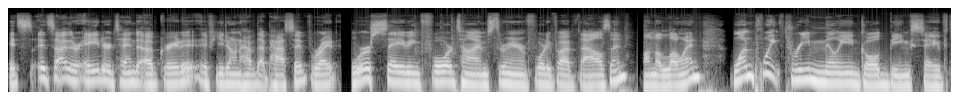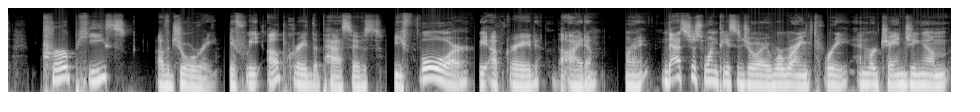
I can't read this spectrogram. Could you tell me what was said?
it's it's either 8 or 10 to upgrade it if you don't have that passive, right? We're saving 4 times 345,000 on the low end. 1.3 million gold being saved per piece of jewelry if we upgrade the passives before we upgrade the item right? That's just one piece of jewelry. We're wearing three and we're changing them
